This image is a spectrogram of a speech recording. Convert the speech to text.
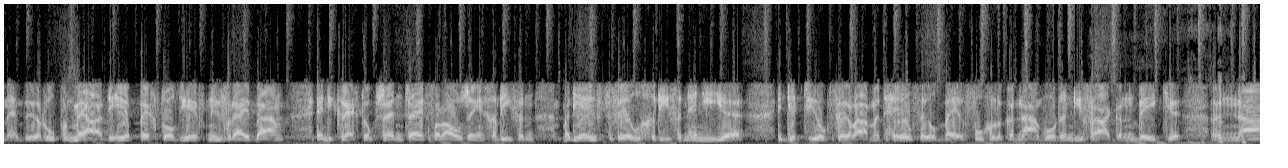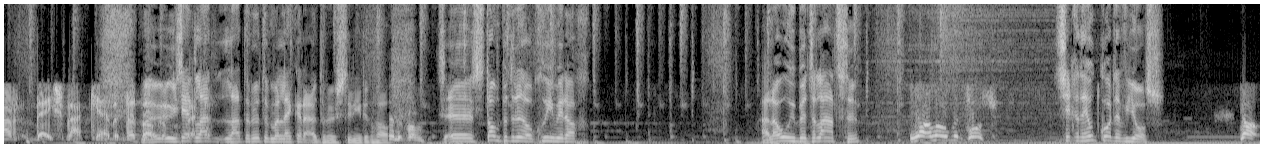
hem weer roepen. Maar ja, de heer Pechtold die heeft nu vrij baan. En die krijgt ook zijn tijd voor al zijn grieven. Maar die heeft veel grieven. En die uh, dikt hij ook veel aan met heel veel bijvoeglijke naamwoorden... die vaak een beetje een naar bijsmaakje hebben. Dat Maar ik u zegt, zeggen. laat, laat Rutte maar lekker uitrusten in ieder geval. Eh Stand.nl, goedemiddag. Hallo, u bent de laatste. Ja, hallo met Vos. Zeg het heel kort even, Jos. Nou,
